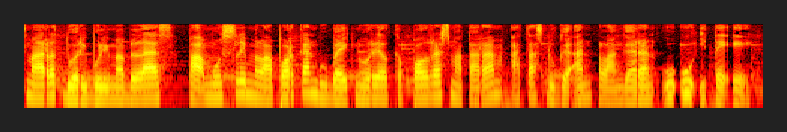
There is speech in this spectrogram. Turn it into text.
Maret 2015, Pak Muslim melaporkan Bu Baik Nuril ke Polres Mataram atas dugaan pelanggaran UU ITE.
